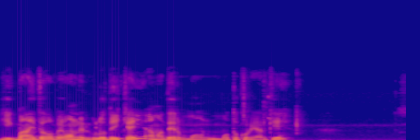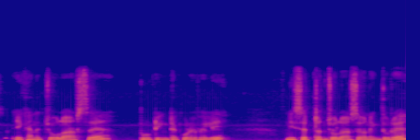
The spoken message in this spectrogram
গিক বানাইতে হবে, অন্যেরগুলো দেখেই আমাদের মতো করে আর কি। এখানে চলে আসছে। রুটিংটা করে ফেলি। নিচেরটা চলে আসছে অনেক দূরে।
